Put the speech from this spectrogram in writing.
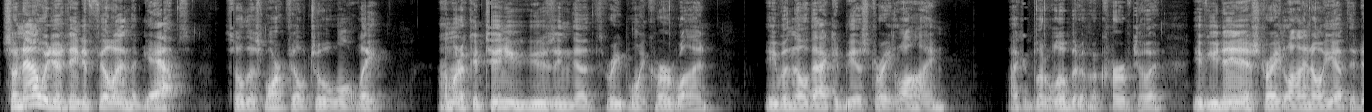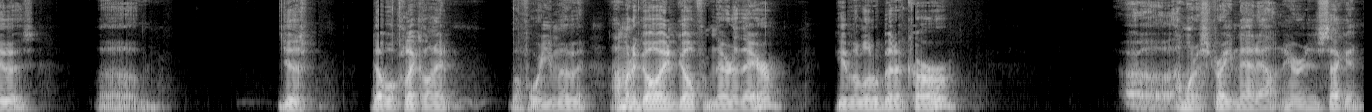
So now we just need to fill in the gaps so the Smart Fill tool won't leak. I'm going to continue using the three-point curve line, even though that could be a straight line. I could put a little bit of a curve to it. If you need a straight line, all you have to do is um, just double click on it before you move it. I'm going to go ahead and go from there to there, give a little bit of curve. Uh, I'm going to straighten that out in here in a second.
